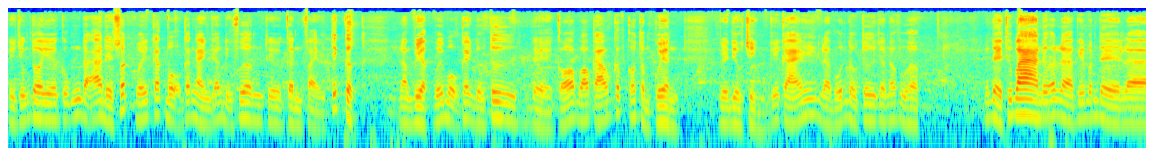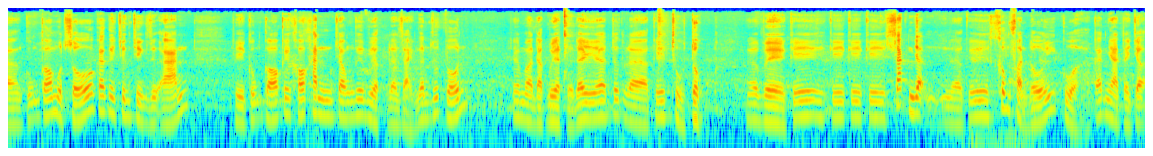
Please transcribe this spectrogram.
thì chúng tôi cũng đã đề xuất với các bộ, các ngành, các địa phương thì cần phải tích cực làm việc với bộ cách đầu tư để có báo cáo cấp có thẩm quyền về điều chỉnh cái cái là vốn đầu tư cho nó phù hợp. Vấn đề thứ ba nữa là cái vấn đề là cũng có một số các cái chương trình dự án thì cũng có cái khó khăn trong cái việc là giải ngân rút vốn. Thế mà đặc biệt ở đây tức là cái thủ tục ờ, về cái cái cái cái xác nhận ờ, cái không phản đối của các nhà tài trợ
